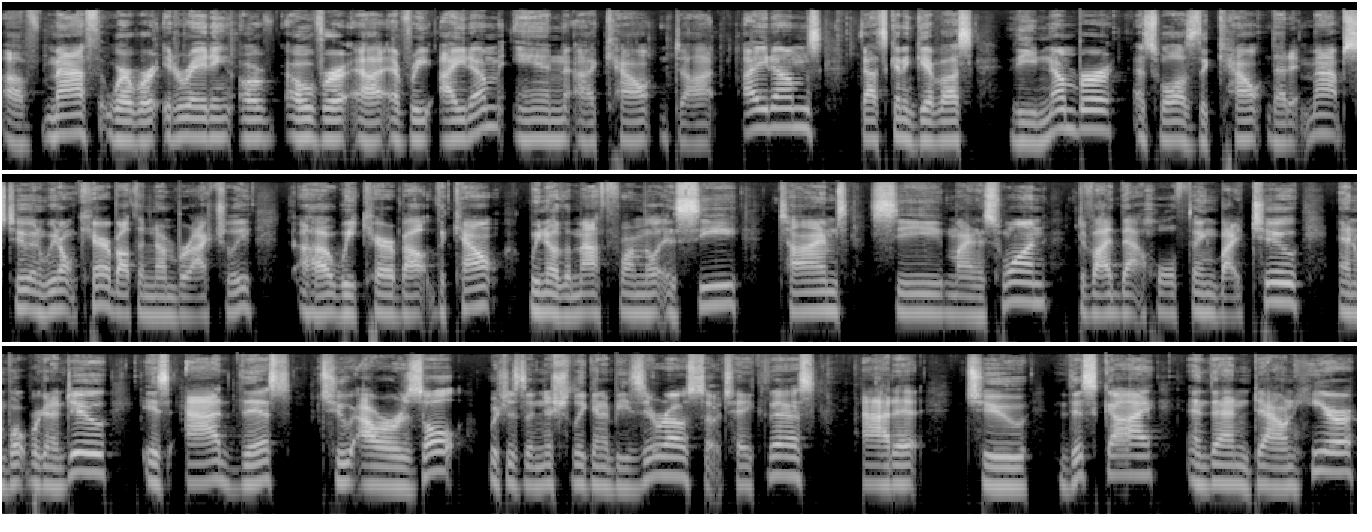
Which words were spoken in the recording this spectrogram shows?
of math where we're iterating over uh, every item in uh, count.items. That's going to give us the number as well as the count that it maps to. And we don't care about the number actually. Uh, we care about the count. We know the math formula is C times C minus 1. Divide that whole thing by 2. And what we're going to do is add this to our result, which is initially going to be 0. So take this, add it to this guy, and then down here,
